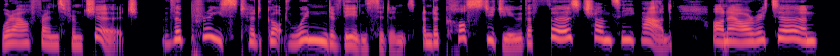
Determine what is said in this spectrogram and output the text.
were our friends from church, the priest had got wind of the incident and accosted you the first chance he had on our return.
